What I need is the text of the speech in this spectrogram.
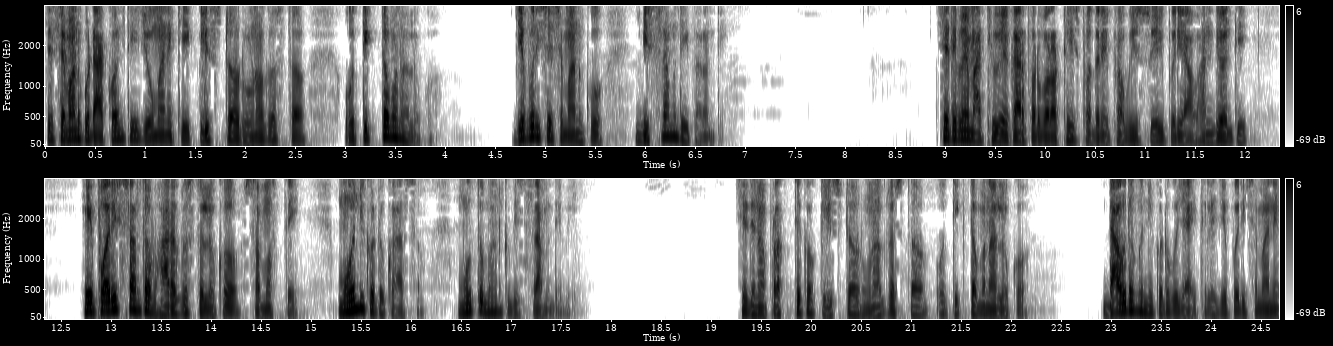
ସେ ସେମାନଙ୍କୁ ଡାକନ୍ତି ଯେଉଁମାନେ କି କ୍ଲିଷ୍ଟ ଋଣଗ୍ରସ୍ତ ଓ ତିକ୍ତମନା ଲୋକ। ଯେପରି ସେ ସେମାନଙ୍କୁ ବିଶ୍ରାମ ଦେଇପାରନ୍ତି। ସେଥିପାଇଁ ମାଥ୍ୟୁ ଏଗାର ପର୍ବର ଅଠେଇଶ ପଦରେ ପ୍ରଭୁ ଯୀଶୁ ଏହିପରି ଆହ୍ୱାନ ଦିଅନ୍ତି ହେ ପରିଶ୍ରାନ୍ତ ଭାରଗ୍ରସ୍ତ ଲୋକ ସମସ୍ତେ ମୋ ନିକଟକୁ ଆସ ମୁଁ ତୁମମାନଙ୍କୁ ବିଶ୍ରାମ ଦେବି। ସେଦିନ ପ୍ରତ୍ୟେକ କ୍ଲିଷ୍ଟ ଋଣଗ୍ରସ୍ତ ଓ ତିକ୍ତମନା ଲୋକ ଦାଉଦଙ୍କ ନିକଟକୁ ଯାଇଥିଲେ ଯେପରି ସେମାନେ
